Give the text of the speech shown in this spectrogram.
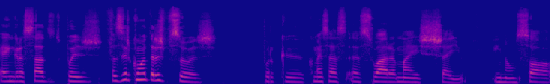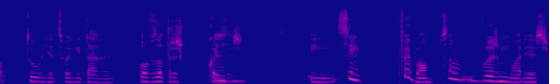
é engraçado depois fazer com outras pessoas porque começa a soar a mais cheio e não só tu e a tua guitarra. Ouves outras coisas. Uhum. E sim, foi bom. São boas memórias.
